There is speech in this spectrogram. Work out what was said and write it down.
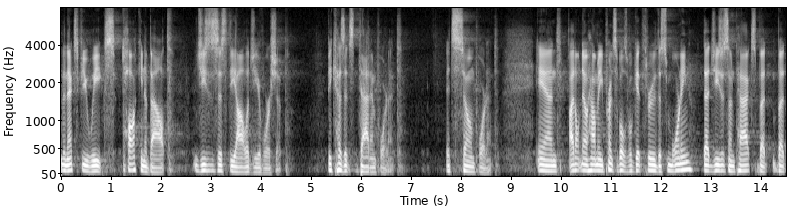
the next few weeks talking about Jesus' theology of worship because it's that important. It's so important. And I don't know how many principles we'll get through this morning that Jesus unpacks, but, but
